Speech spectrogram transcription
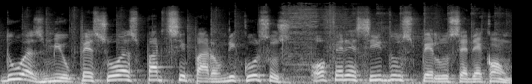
duas mil pessoas participaram de cursos oferecidos pelo SEDECOM.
